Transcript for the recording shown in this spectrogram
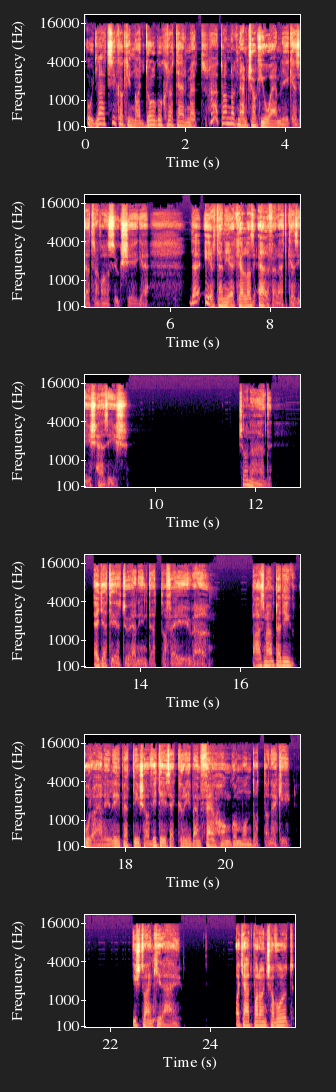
Úgy látszik, aki nagy dolgokra termett, hát annak nem csak jó emlékezetre van szüksége, de értenie kell az elfeledkezéshez is. Csanád egyetértően intett a fejével. Pázmán pedig ura elé lépett, és a vitézek körében fennhangon mondotta neki. István király, atyát parancsa volt,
